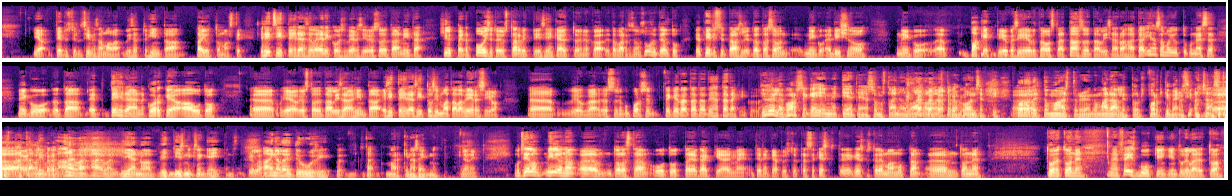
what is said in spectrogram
ja tietysti siinä samalla lisätty hintaa tajuttomasti. Ja sitten siitä tehdään sellainen erikoisversio, jos otetaan niitä hilppeitä pois, joita just tarvittiin siihen käyttöön, joka, jota varten se on suunniteltu. Ja tietysti taas tota, se on niin kuin additional niin kuin, äh, paketti, joka siihen joudutaan ostamaan, että taas otetaan lisää rahaa. Tämä on ihan sama juttu kuin näissä, niin kuin, tota, että tehdään korkea auto, äh, josta otetaan lisää hintaa, ja sitten tehdään siitä tosi matala versio, joka, jos niin Porsche tekee, taitaa tehdä tätäkin kyllä. Kyllä, Porsche Cayenne GTS on musta aina ollut aivan loistava konsepti. Korotettu maasturi, jonka madallettu sporttiversion saa sitä kalliimmalla. Aivan, aivan hienoa bisniksen kehittämistä. Kyllä. Aina löytyy uusi markkinasegmentti. Ja niin. Mutta siellä on miljoona äh, tuollaista uutuutta ja kaikkia emme tietenkään pysty tässä keskustelemaan, mutta äh, tuonne, tuonne, tuonne Facebookiinkin tuli laitettua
